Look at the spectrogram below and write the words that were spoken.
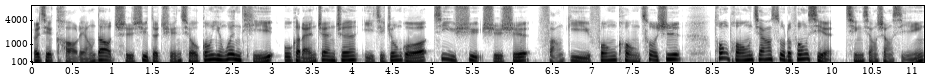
而且考量到持续的全球供应问题、乌克兰战争以及中国继续实施防疫风控措施，通膨。加速的风险倾向上行。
